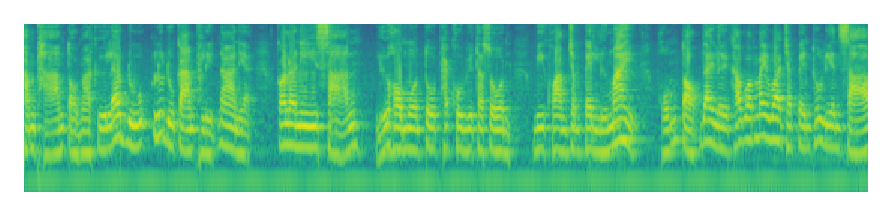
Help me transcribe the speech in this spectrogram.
คำถามต่อมาคือแล้วดูฤดูการผลิตหน้าเนี่ย กรณีสารหรือฮอร์โมนตัวแพคโคบิวทาโซน มีความจำเป็นหรือไม่ ผมตอบได้เลยครับว่าไม่ว่าจะเป็นทุเรียนสาว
